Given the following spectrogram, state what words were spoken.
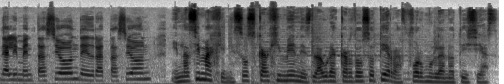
de alimentación, de hidratación. En las imágenes, Oscar Jiménez, Laura Cardoso Tierra, Fórmula Noticias.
